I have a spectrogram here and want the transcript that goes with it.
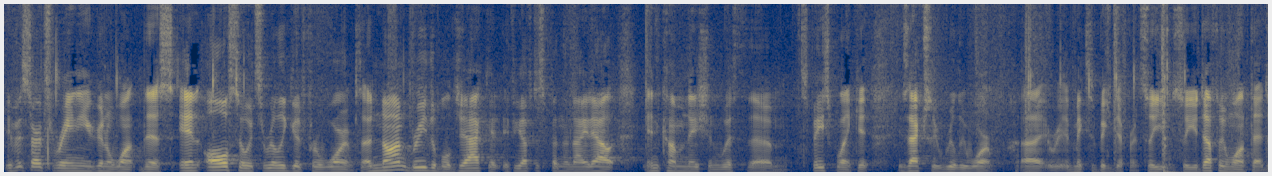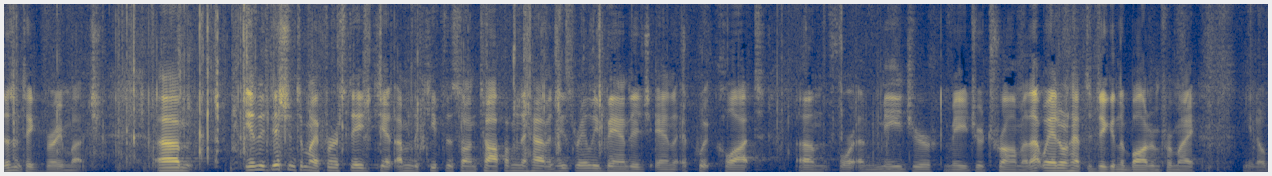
if it starts raining, you're going to want this. And also, it's really good for warmth. A non-breathable jacket, if you have to spend the night out in combination with the um, space blanket, is actually really warm. Uh, it, it, makes a big difference. So you, so you definitely want that. It doesn't take very much. Um, in addition to my first aid kit, I'm going to keep this on top. I'm going to have an Israeli bandage and a quick clot um, for a major, major trauma. That way I don't have to dig in the bottom for my, you know,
